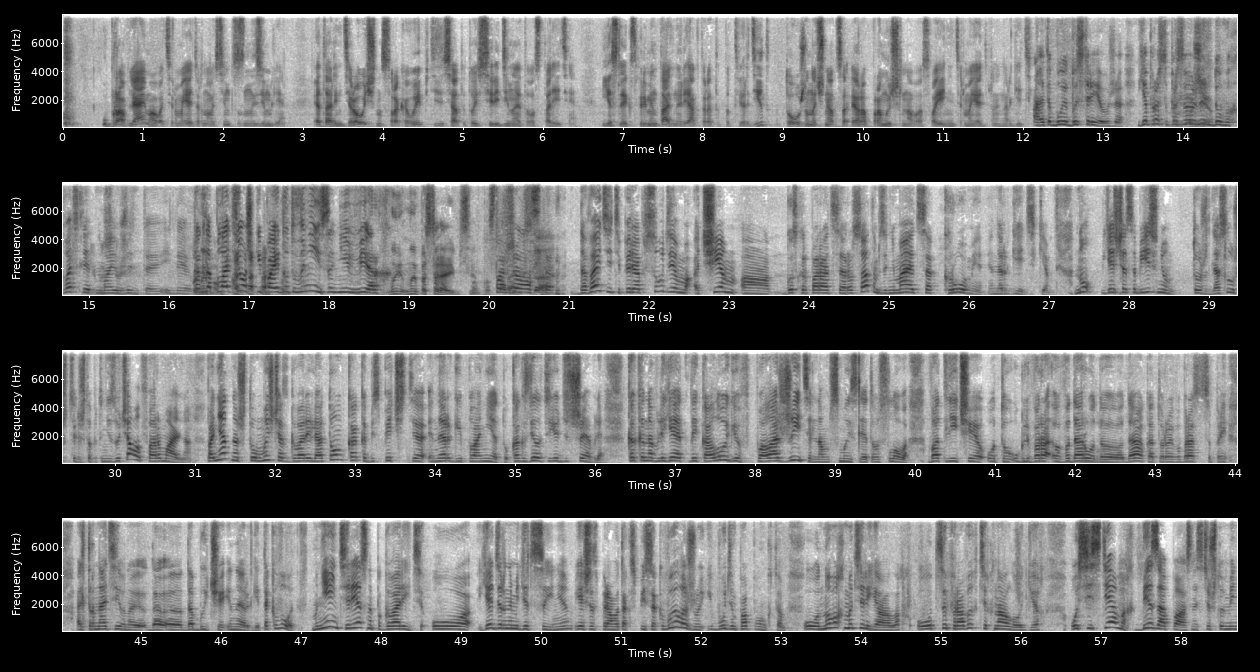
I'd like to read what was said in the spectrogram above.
управляемого термоядерного синтеза на Земле. Это ориентировочно 40-е, 50-е, то есть середина этого столетия. Если экспериментальный реактор это подтвердит, то уже начнется эра промышленного освоения термоядерной энергетики. А это будет быстрее уже. Я просто про ну, свою нет, жизнь думаю, хватит ли это на мою жизнь-то? Или мы когда платежки пойдут вниз, а не вверх? Мы, мы постараемся. Мы постараемся. Пожалуйста. Да. Давайте теперь обсудим, чем а, госкорпорация Росатом занимается, кроме энергетики. Ну, я сейчас объясню тоже для слушателей, чтобы это не звучало формально. Понятно, что мы сейчас говорили о том, как обеспечить энергией планету, как сделать ее дешевле, как она влияет на экологию в положительном смысле этого слова, в отличие от углеводорода, угу. да, который выбрасывается при альтернативной э, добыче энергии. Так вот, мне интересно поговорить о ядерной медицине. Я сейчас прямо вот так список выложу и будем по пунктам. О новых материалах, о цифровых технологиях, о системах безопасности, что меня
